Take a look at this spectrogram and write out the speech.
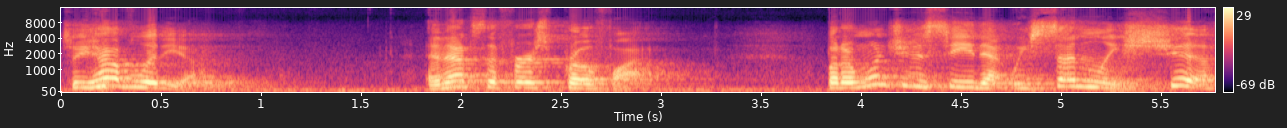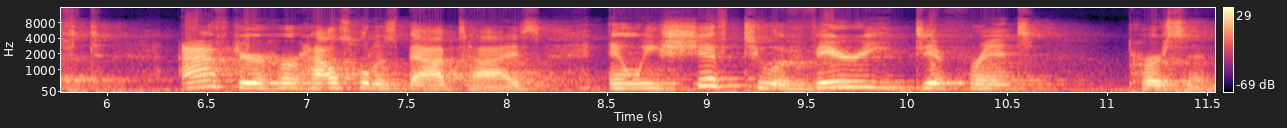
So you have Lydia, and that's the first profile. But I want you to see that we suddenly shift after her household is baptized, and we shift to a very different person.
